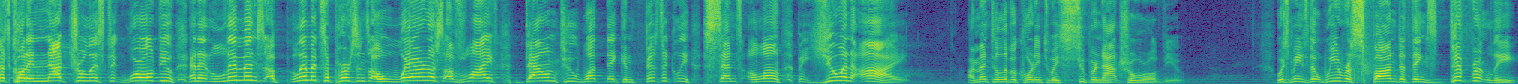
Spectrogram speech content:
That's called a naturalistic worldview, and it limits a, limits a person's awareness of life down to what they can physically sense alone. But you and I are meant to live according to a supernatural worldview, which means that we respond to things differently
